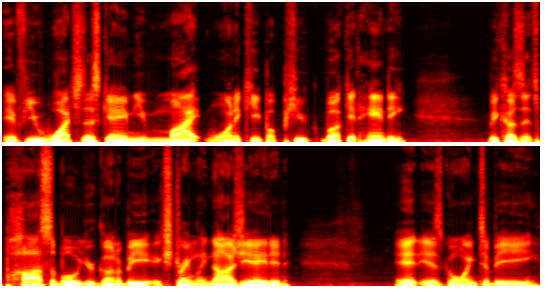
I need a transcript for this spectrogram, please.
if you watch this game, you might want to keep a puke bucket handy because it's possible you're going to be extremely nauseated. It is going to be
